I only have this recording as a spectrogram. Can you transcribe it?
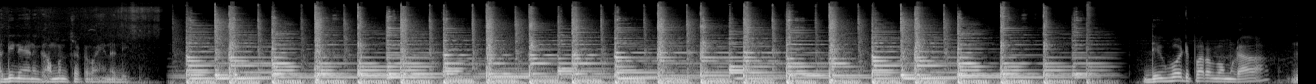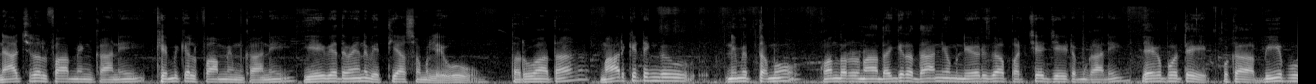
అది నేను గమనించటమైనది దిగుబడి పరమంగా న్యాచురల్ ఫార్మింగ్ కానీ కెమికల్ ఫార్మింగ్ కానీ ఏ విధమైన వ్యత్యాసం లేవు. తరువాత మార్కెటింగ్ నిమిత్తము కొందరు నా దగ్గర ధాన్యం నేరుగా పర్చేజ్ చేయటం కానీ లేకపోతే ఒక బియ్యపు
